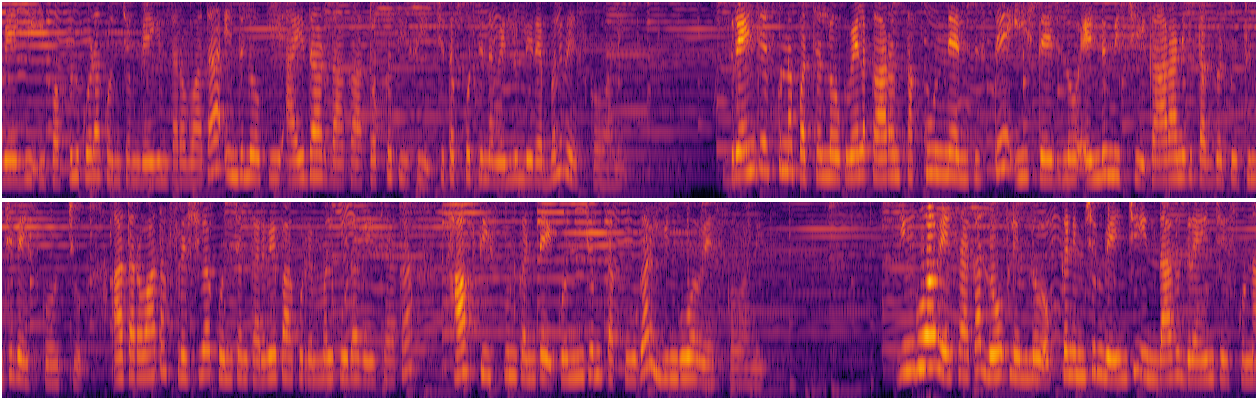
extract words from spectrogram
వేగి ఈ పప్పులు కూడా కొంచెం వేగిన తర్వాత ఇందులోకి ఐదారు దాకా తొక్క తీసి చితక్కొట్టిన వెల్లుల్లి రెబ్బలు వేసుకోవాలి. గ్రైండ్ చేసుకున్న పచ్చళ్ళలో ఒకవేళ కారం తక్కువ ఉంది అనిపిస్తే ఈ స్టేజ్లో ఎండుమిర్చి కారానికి తగ్గట్టు తుంచి వేసుకోవచ్చు. ఆ తర్వాత ఫ్రెష్గా కొంచెం కరివేపాకు రెమ్మలు కూడా వేశాక హాఫ్ టీ స్పూన్ కంటే కొంచెం తక్కువగా ఇంగువ వేసుకోవాలి. ఇంగువ వేశాక లో ఫ్లేమ్లో ఒక్క నిమిషం వేయించి ఇందాక గ్రైండ్ చేసుకున్న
